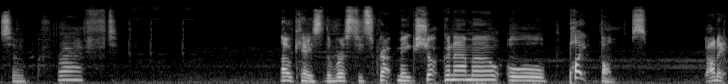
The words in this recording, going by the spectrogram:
So craft. Okay, so the rusty scrap makes shotgun ammo or pipe bombs. Got it.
